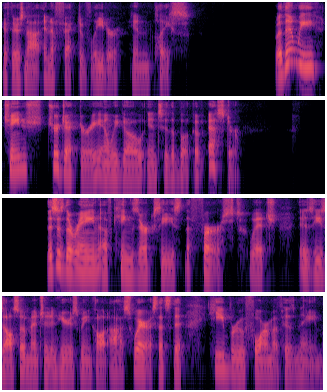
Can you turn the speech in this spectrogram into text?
if there's not an effective leader in place. But then we change trajectory and we go into the book of Esther. This is the reign of King Xerxes the First, which is he's also mentioned in here as being called Ahasuerus. That's the Hebrew form of his name.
